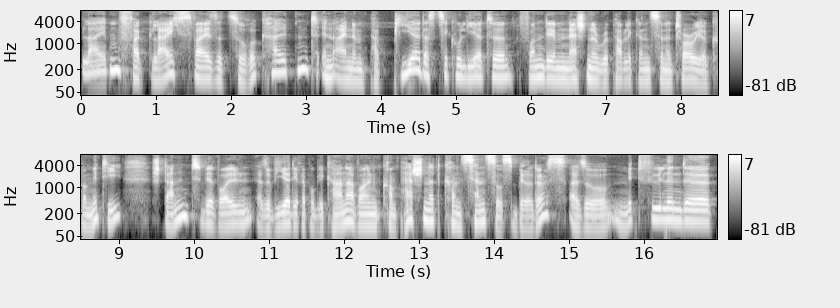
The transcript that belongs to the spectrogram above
bleiben, vergleichsweise zurückhaltend in einem Papier, das zirkulierte von dem National Republican Senatorial Committee, stand, wir wollen, also wir, die Republikaner, wollen Compassionate Consensus Builders, also mitfühlende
